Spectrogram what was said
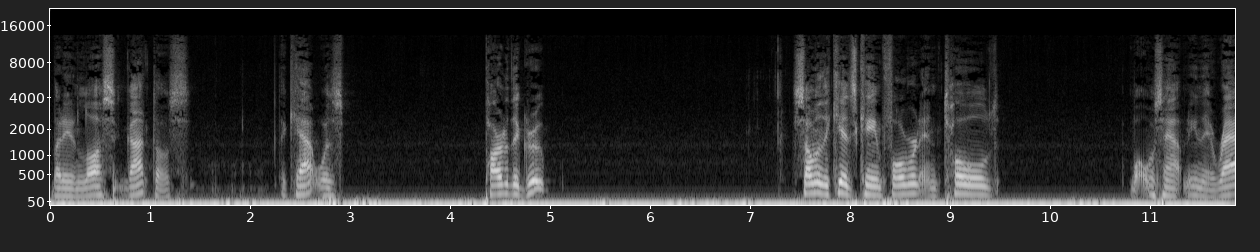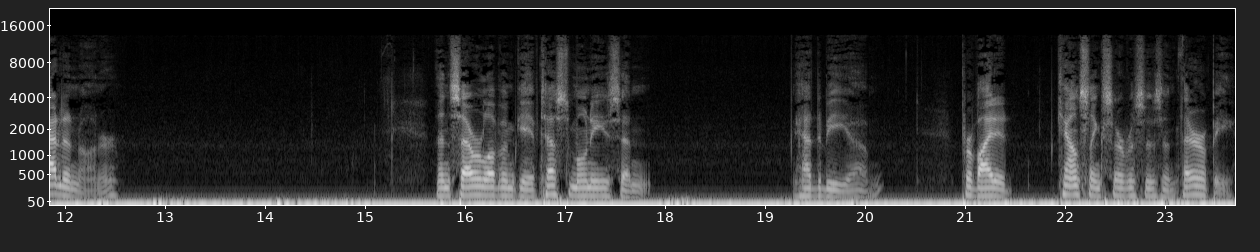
But in Los Gatos, the cat was part of the group. Some of the kids came forward and told what was happening. They ratted on her. Then several of them gave testimonies and had to be um, provided counseling services and therapy.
